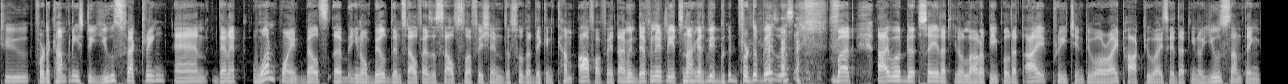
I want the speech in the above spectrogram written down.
to for the companies to use factoring and then at one point bells uh, you know build themselves as a self-sufficient so that they can come off of it. I mean definitely it's not going to be good for the business but i would say that you know a lot of people that i preach into or i talk to i say that you know use something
